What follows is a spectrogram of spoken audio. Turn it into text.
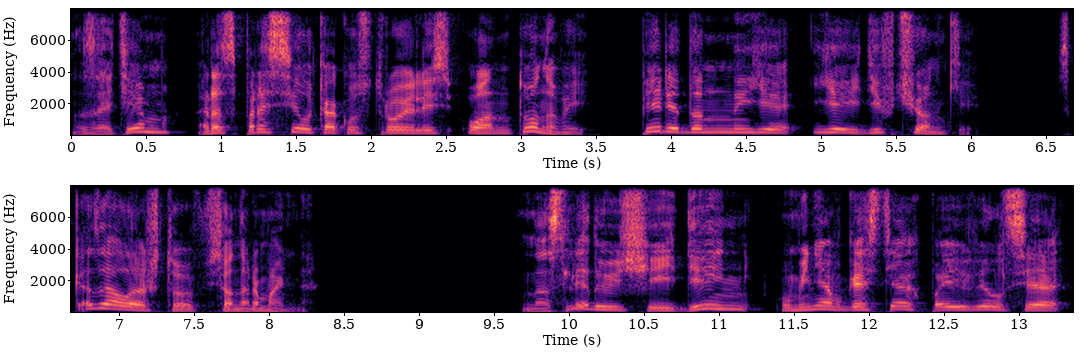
Затем расспросил, как устроились у Антоновой переданные ей девчонки. Сказала, что все нормально. На следующий день у меня в гостях появился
